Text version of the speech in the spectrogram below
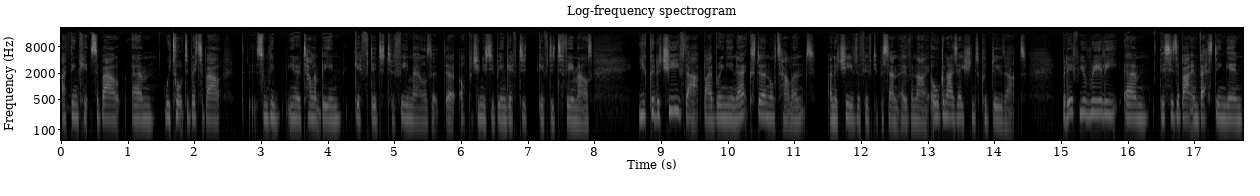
I think it's about um, we talked a bit about something you know talent being gifted to females, uh, opportunity being gifted gifted to females. You could achieve that by bringing in external talent and achieve the fifty percent overnight. Organisations could do that, but if you really um, this is about investing in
